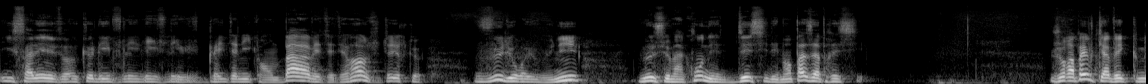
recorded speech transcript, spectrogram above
Il fallait que les, Britanniques en bavent, etc. C'est-à-dire que, vu du Royaume-Uni, M. Macron n'est décidément pas apprécié. Je rappelle qu'avec M.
